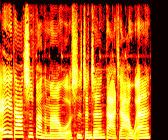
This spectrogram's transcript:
嘿大家吃饭了吗？我是珍珍，大家午安。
